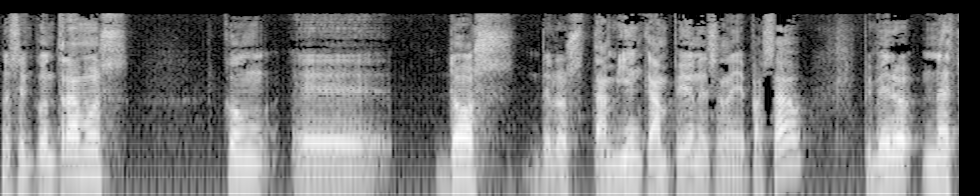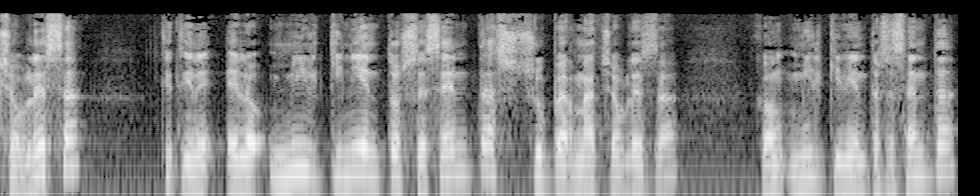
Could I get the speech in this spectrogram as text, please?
nos encontramos con eh, dos de los también campeones el año pasado. Primero, Nacho Blesa, que tiene Elo 1560, Super Nacho Blesa, con 1560.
